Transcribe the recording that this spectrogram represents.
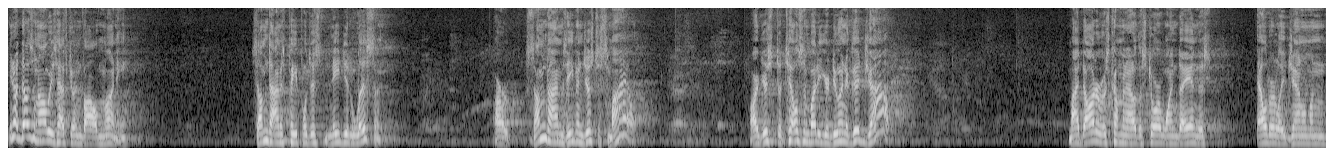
you know, it doesn't always have to involve money. Sometimes people just need you to listen, or sometimes even just to smile, or just to tell somebody you're doing a good job. My daughter was coming out of the store one day, and this elderly gentleman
